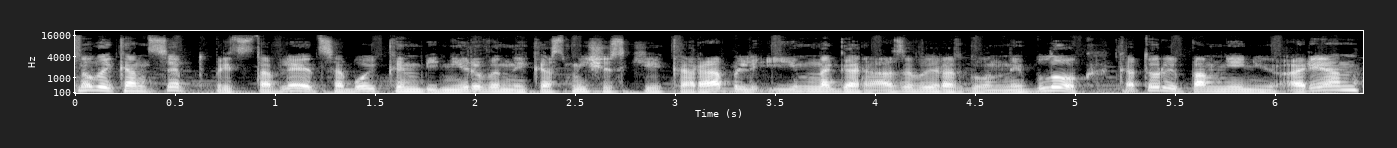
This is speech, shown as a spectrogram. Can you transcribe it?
Новый концепт представляет собой комбинированный космический корабль и многоразовый разгонный блок, который, по мнению Ariane,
